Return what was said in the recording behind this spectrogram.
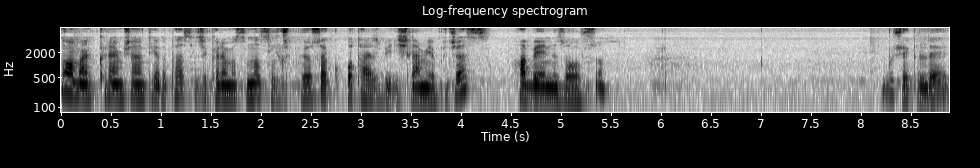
Normal krem şanti ya da pastacı kreması nasıl çırpıyorsak o tarz bir işlem yapacağız. Haberiniz olsun. Bu şekilde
